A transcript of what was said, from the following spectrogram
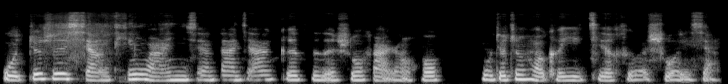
我就是想听完一下大家各自的说法，然后我就正好可以结合说一下，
